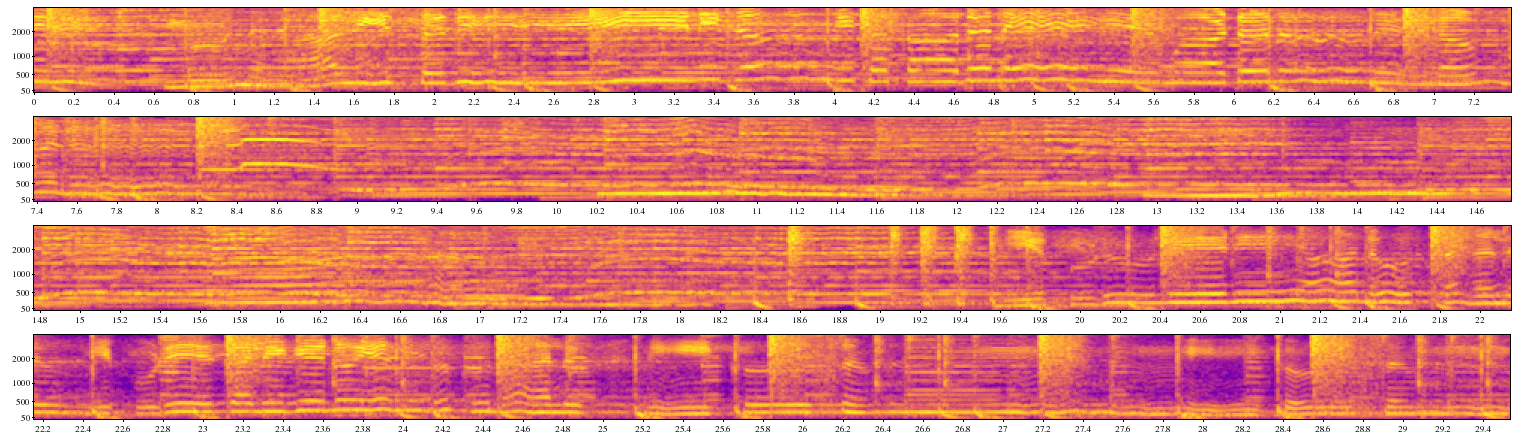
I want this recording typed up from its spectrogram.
ఇప్పుడే కలిగెను ఎందుకు నాలు? నీకోసం నీకోసం.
